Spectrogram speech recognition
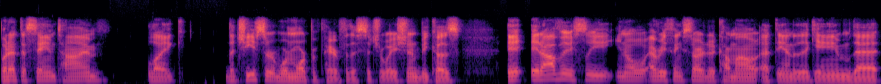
but at the same time, like the Chiefs are were more prepared for this situation because it it obviously you know everything started to come out at the end of the game that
